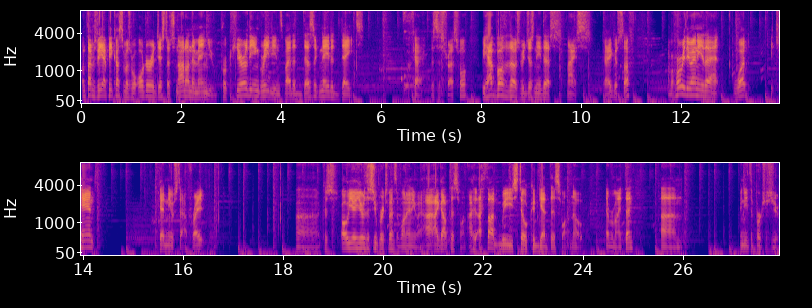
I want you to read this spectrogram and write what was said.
Sometimes VIP customers will order a dish that's not on the menu. Procure the ingredients by the designated date. Okay, this is stressful. We have both of those. We just need this. Nice. Okay, good stuff. Before we do any of that, what... You can't get new stuff, right? Uh, cause oh yeah, you're the super expensive one anyway. I, I got this one. I, I thought we still could get this one. No, never mind then. Um, we need to purchase you.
